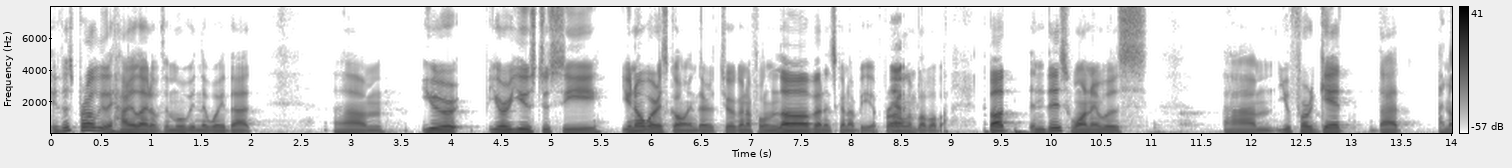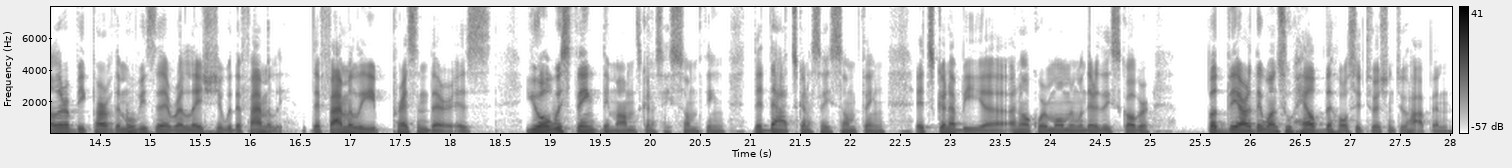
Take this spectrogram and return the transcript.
it was probably the highlight of the movie in the way that um, you're you're used to see you know where it's going. They're two are gonna fall in love and it's gonna be a problem, blah blah blah. But in this one, it was um, you forget that another big part of the movie is the relationship with the family. The family present there is. You always think the mom's gonna say something, the dad's gonna say something. It's gonna be a, an awkward moment when they're discovered but they are the ones who help the whole situation to happen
